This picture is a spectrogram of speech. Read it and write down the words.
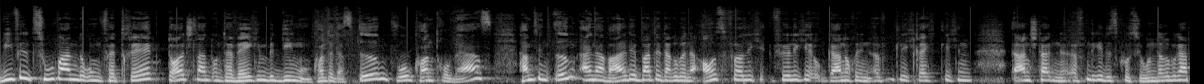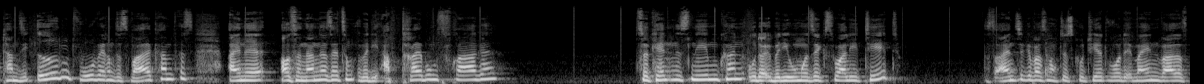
Wie viel Zuwanderung verträgt Deutschland unter welchen Bedingungen? Konnte das irgendwo kontrovers? Haben Sie in irgendeiner Wahldebatte darüber eine ausführliche, gar noch in den öffentlich-rechtlichen Anstalten eine öffentliche Diskussion darüber gehabt? Haben Sie irgendwo während des Wahlkampfes eine Auseinandersetzung über die Abtreibungsfrage zur Kenntnis nehmen können oder über die Homosexualität? Das Einzige, was noch diskutiert wurde, immerhin war das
